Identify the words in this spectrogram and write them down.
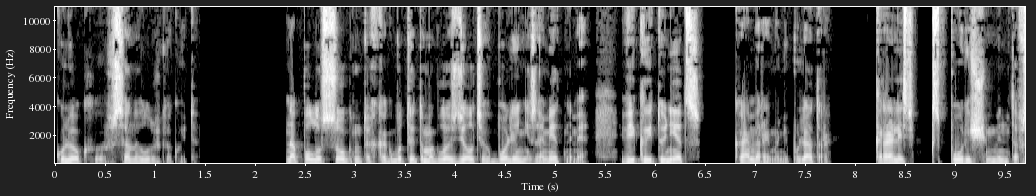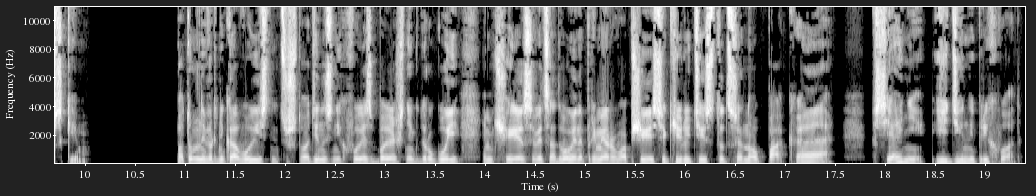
Кулек в саной луже какой-то. На полу согнутых, как будто это могло сделать их более незаметными, Вика и Тунец, камера и манипулятор, крались к спорящим ментовским. Потом наверняка выяснится, что один из них ФСБшник, другой МЧСовец, а двое, например, вообще секьюрити из ТЦ. Но пока все они единый прихват.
